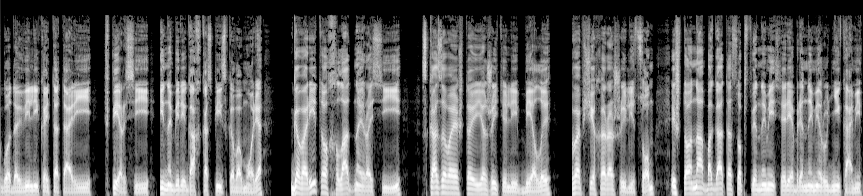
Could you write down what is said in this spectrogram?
года в Великой Татарии, в Персии и на берегах Каспийского моря, говорит о хладной России, сказывая, что ее жители белы, вообще хороши лицом и что она богата собственными серебряными рудниками.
